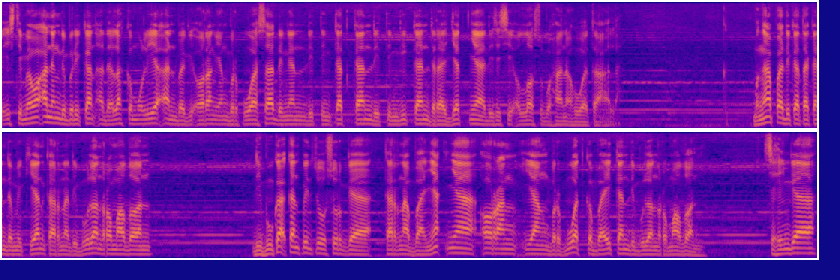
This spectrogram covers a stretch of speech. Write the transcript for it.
keistimewaan yang diberikan adalah kemuliaan bagi orang yang berpuasa dengan ditingkatkan ditinggikan derajatnya di sisi Allah Subhanahu wa taala Mengapa dikatakan demikian? Karena di bulan Ramadan dibukakan pintu surga karena banyaknya orang yang berbuat kebaikan di bulan Ramadan. Sehingga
